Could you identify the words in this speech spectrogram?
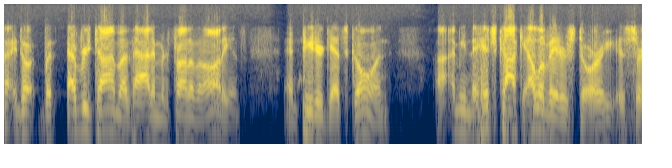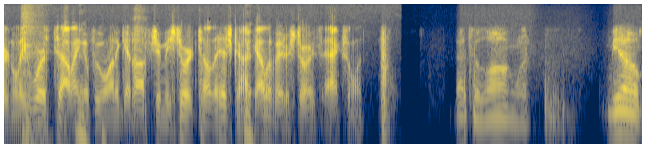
I don't. But every time I've had him in front of an audience, and Peter gets going. Uh, I mean, the Hitchcock elevator story is certainly worth telling. if we want to get off Jimmy Stewart, and tell the Hitchcock elevator story. It's excellent. That's a long one. You know,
